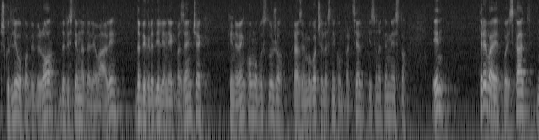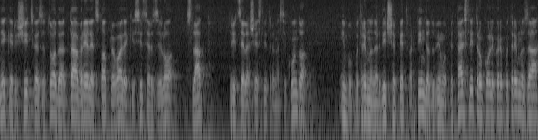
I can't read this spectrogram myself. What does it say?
škodljivo pa bi bilo, da bi s tem nadaljevali, da bi gradili nek bazenček, ki ne vem komu bo služil, razen mogoče lastnikom parcel, ki so na tem mestu. In treba je poiskati neke rešitve za to, da ta vrelec tople vode, ki je sicer zelo slab, 3,6 litra na sekundo, in bo potrebno narediti še pet vrtin, da dobimo 15 litrov, koliko je potrebno za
